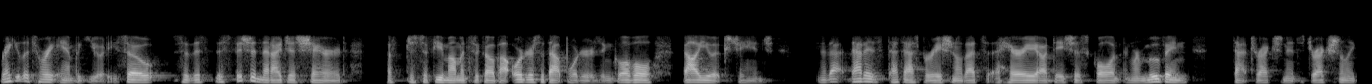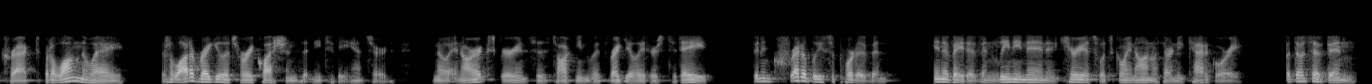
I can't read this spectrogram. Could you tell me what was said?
regulatory ambiguity. So, so this, this vision that I just shared just a few moments ago about orders without borders and global value exchange, you know, that, that is, that's aspirational. That's a hairy, audacious goal. And, and we're moving that direction. It's directionally correct. But along the way, there's a lot of regulatory questions that need to be answered. You know, in our experiences talking with regulators to date, been incredibly supportive and innovative and leaning in and curious what's going on with our new category. But those have been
